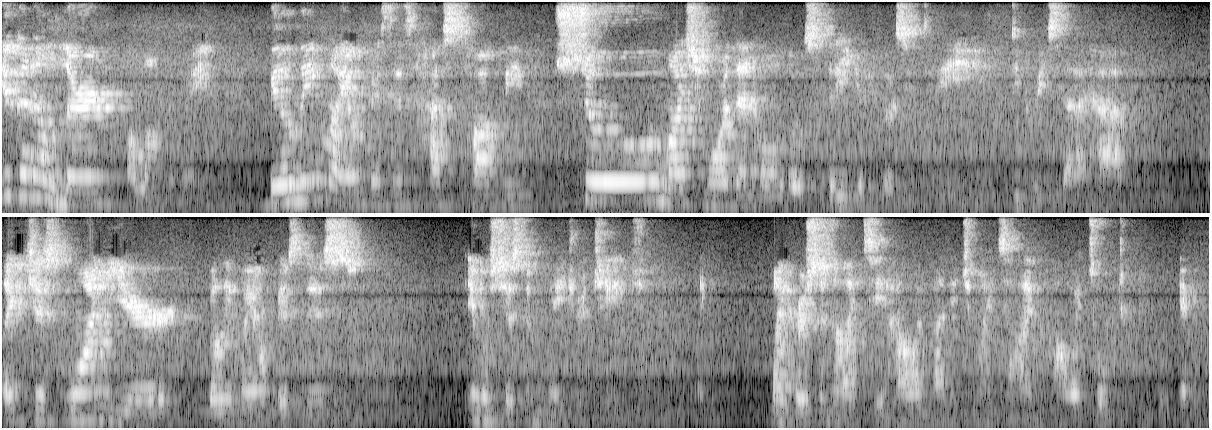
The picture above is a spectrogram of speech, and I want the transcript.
You're gonna learn along the way. Building my own business has taught me so much more than all those three university degrees that I have. Like just one year building my own business, it was just a major change. Like my personality, how I manage my time, how I talk to people, everything.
